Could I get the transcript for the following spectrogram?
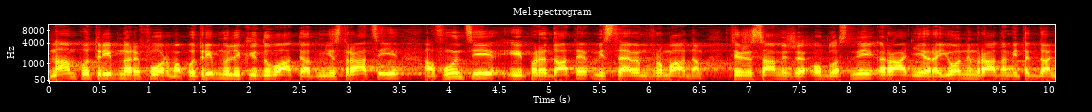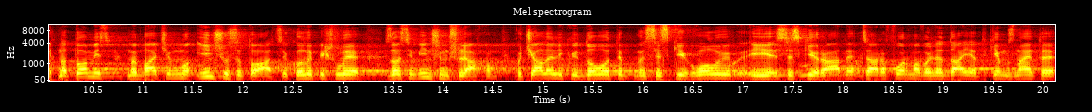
нам потрібна реформа, потрібно ліквідувати адміністрації, а функції і передати місцевим громадам, ті ж самі же обласній раді, районним радам і так далі. Натомість ми бачимо іншу ситуацію, коли пішли зовсім іншим шляхом, почали ліквідовувати сільські голови і сільські ради. Ця реформа виглядає таким, знаєте,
